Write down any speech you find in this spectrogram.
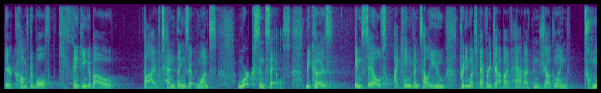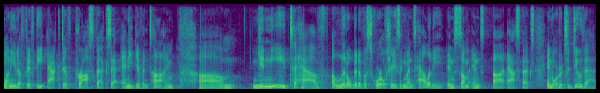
they're comfortable thinking about five, ten things at once works in sales because in sales, I can't even tell you pretty much every job I've had, I've been juggling 20 to 50 active prospects at any given time. Um, you need to have a little bit of a squirrel chasing mentality in some uh, aspects in order to do that.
